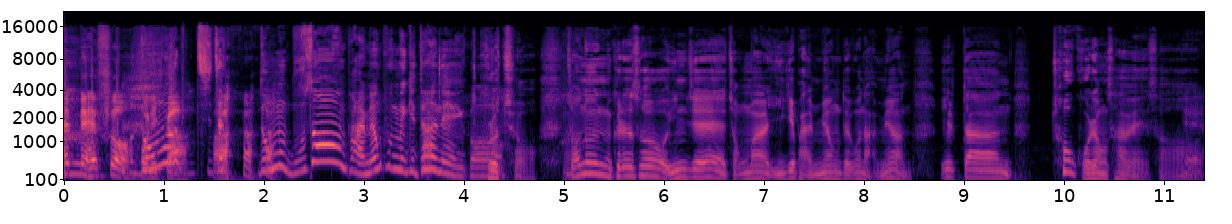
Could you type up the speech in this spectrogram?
했네 했어 보니까 너무 진짜 너무 무서운 발명품이기도 하네요 이거. 그렇죠. 저는 그래서 이제 정말 이게 발명되고 나면 일단 초고령 사회에서 예.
